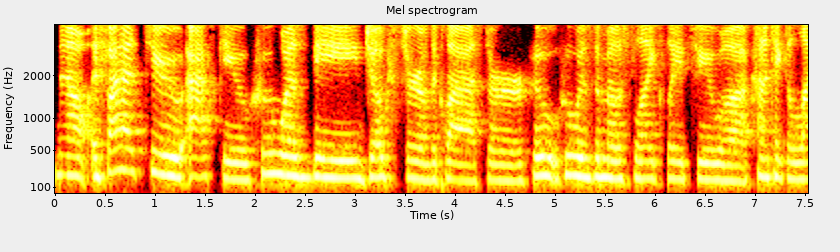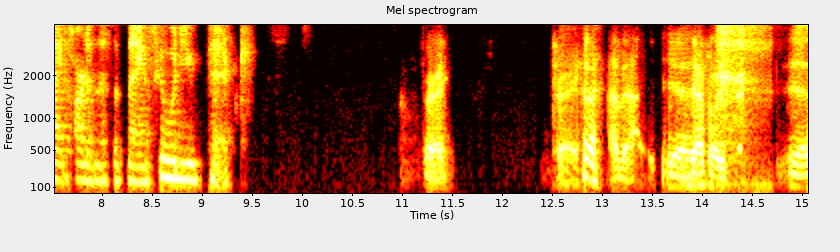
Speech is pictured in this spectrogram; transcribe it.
Now, if I had to ask you who was the jokester of the class or who who was the most likely to uh, kind of take the lightheartedness of things, who would you pick? Trey, Trey, I, I, Yeah, definitely. yeah,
